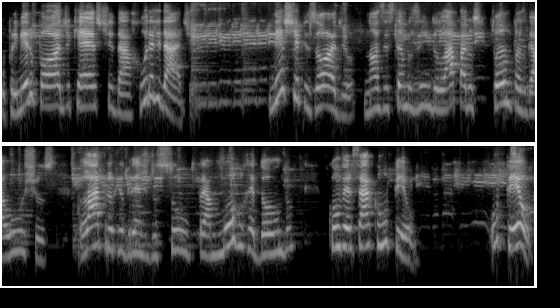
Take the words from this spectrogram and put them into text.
o primeiro podcast da ruralidade. Neste episódio, nós estamos indo lá para os Pampas Gaúchos, lá para o Rio Grande do Sul, para Morro Redondo, conversar com o Peu. O Peu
